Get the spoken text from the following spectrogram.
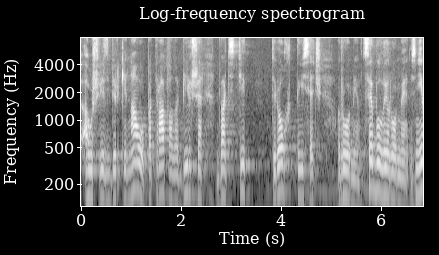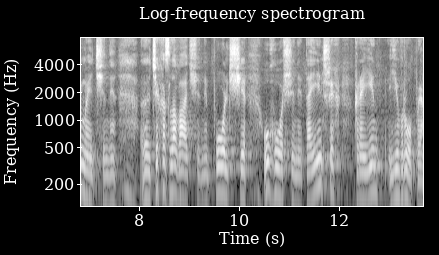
Аушвіц-Біркінау потрапило більше 23 тисяч ромів. Це були роми з Німеччини, е, Чехословаччини, Польщі, Угорщини та інших країн Європи.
